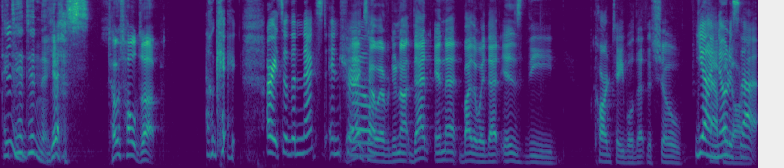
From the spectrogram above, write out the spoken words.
They did, didn't they? Yes. Toast holds up. Okay. All right. So the next intro. The eggs, however, do not. That and that. By the way, that is the card table that the show. yeah, I noticed on that.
